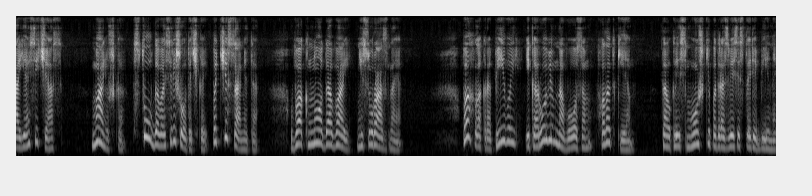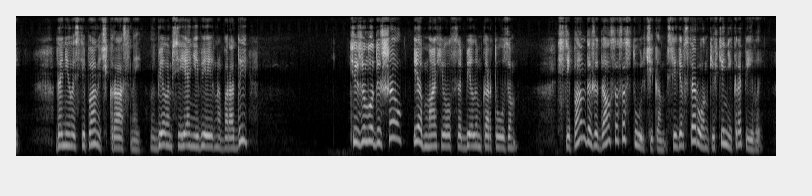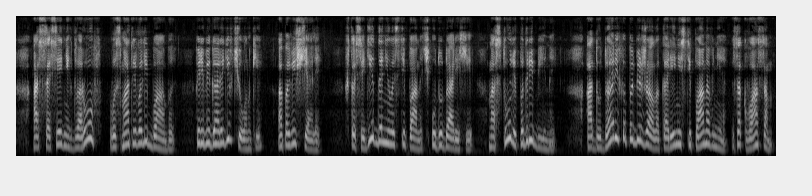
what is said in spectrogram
а я сейчас. Манюшка, стул давай с решеточкой, под часами-то. В окно давай, несуразная. Пахло крапивой и коровьим навозом в холодке. Толклись мошки под развесистой рябиной. Данила Степанович красный, в белом сиянии веерной бороды, тяжело дышал и обмахивался белым картузом. Степан дожидался со стульчиком, сидя в сторонке в тени крапивы. А с соседних дворов высматривали бабы, перебегали девчонки, оповещали, что сидит Данила Степанович у Дударихи на стуле под рябиной, а Дудариха побежала к Арине Степановне за квасом,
